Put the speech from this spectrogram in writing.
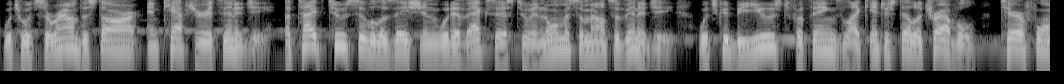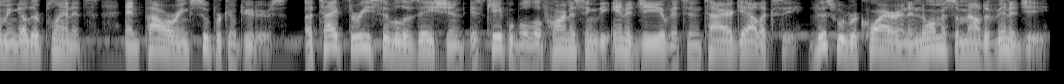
which would surround the star and capture its energy. A Type 2 civilization would have access to enormous amounts of energy, which could be used for things like interstellar travel, terraforming other planets, and powering supercomputers. A Type 3 civilization is capable of harnessing the energy of its entire galaxy. This would require an enormous amount of energy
